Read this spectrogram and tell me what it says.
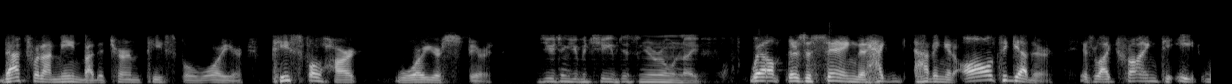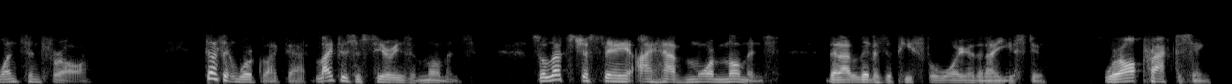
that's what I mean by the term peaceful warrior. Peaceful heart, warrior spirit. Do you think you've achieved this in your own life? Well, there's a saying that ha- having it all together is like trying to eat once and for all. It doesn't work like that. Life is a series of moments. So let's just say I have more moments that I live as a peaceful warrior than I used to. We're all practicing.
